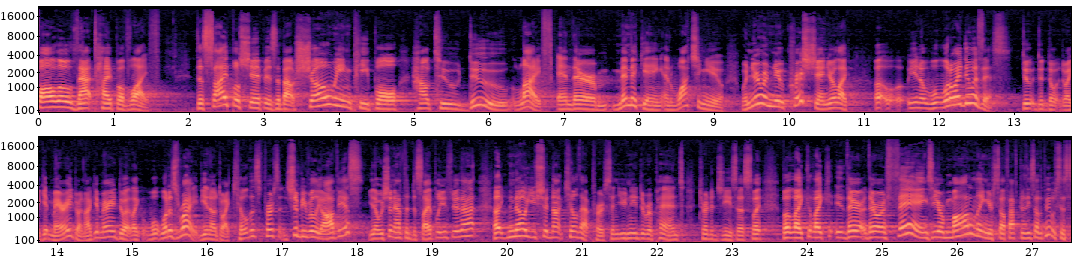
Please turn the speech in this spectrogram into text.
follow that type of life. Discipleship is about showing people how to do life, and they're mimicking and watching you. When you're a new Christian, you're like, uh, you know, what do I do with this? Do, do, do, do, I get married? Do I not get married? Do I, like, what, what is right? You know, do I kill this person? It should be really obvious. You know, we shouldn't have to disciple you through that. Like, no, you should not kill that person. You need to repent, turn to Jesus. Like, but like, like there, there are things, you're modeling yourself after these other people. It says,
